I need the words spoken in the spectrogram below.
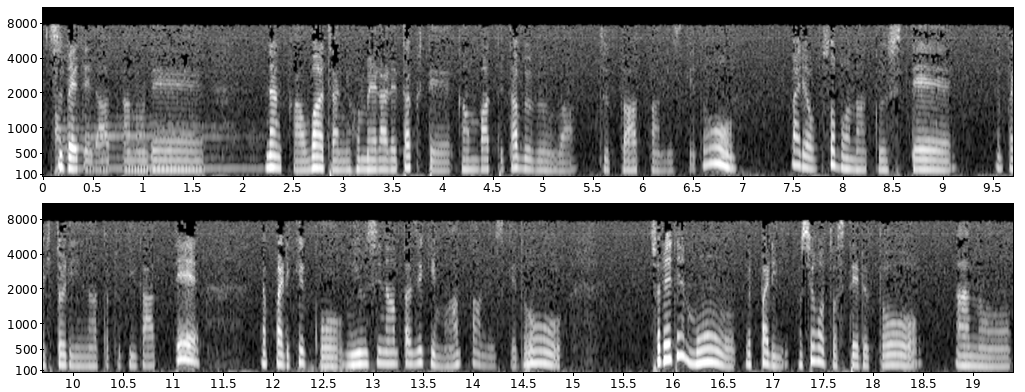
全てだったので、なんかおばあちゃんに褒められたくて頑張ってた部分はずっとあったんですけど、やっぱり祖母亡くして、やっぱ一人になった時があって、やっぱり結構見失った時期もあったんですけど、それでも、やっぱりお仕事してると、あの、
